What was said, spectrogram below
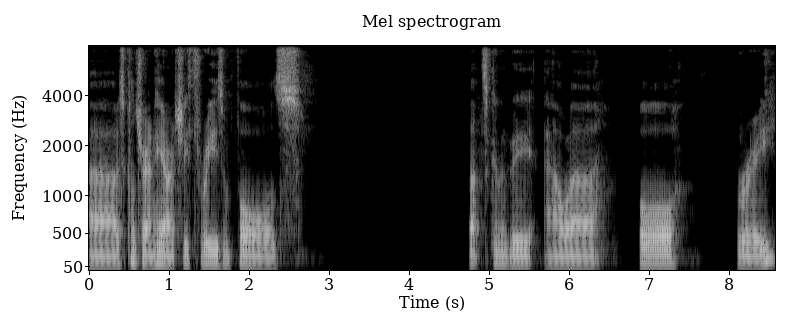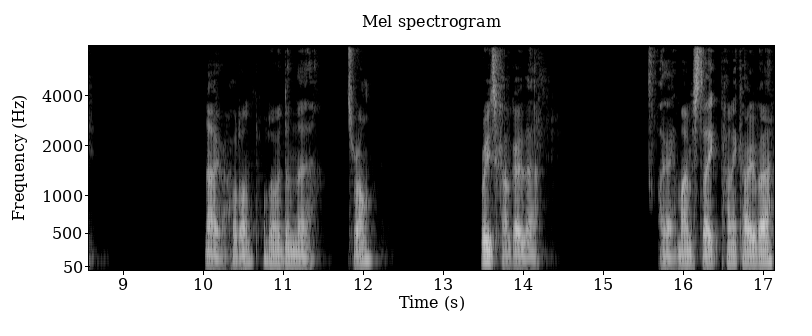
Uh, let's concentrate on here, actually. Threes and fours. That's going to be our four, three. No, hold on. What have I done there? It's wrong. Breeze can't go there. Okay, my mistake. Panic over.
